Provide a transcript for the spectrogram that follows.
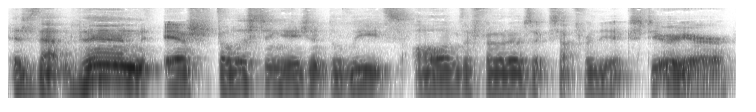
is that then if the listing agent deletes all of the photos except for the exterior,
